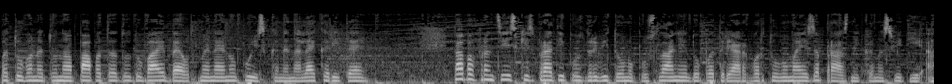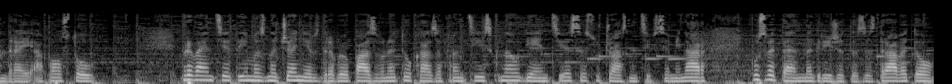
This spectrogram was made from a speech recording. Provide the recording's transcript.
Пътуването на папата до Дубай бе отменено по искане на лекарите. Папа Франциски изпрати поздравително послание до патриарх Вартоломей за празника на свети Андрей Апостол. Превенцията има значение в здравеопазването, каза Франциск на аудиенция с участници в семинар, посветен на грижата за здравето.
